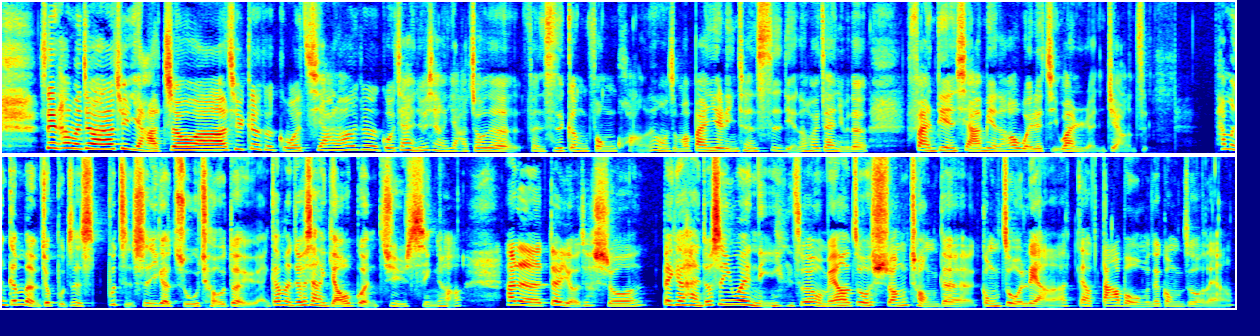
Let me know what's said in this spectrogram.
所以他们就还要去亚洲啊，去各个国家，然后各个国家你就想亚洲的粉丝更疯狂，那种什么半夜凌晨四点都会在你们的饭店下面，然后围了几万人这样子。他们根本就不只是不只是一个足球队员，根本就像摇滚巨星哈。他的队友就说：“贝克汉都是因为你，所以我们要做双重的工作量啊，要 double 我们的工作量。”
